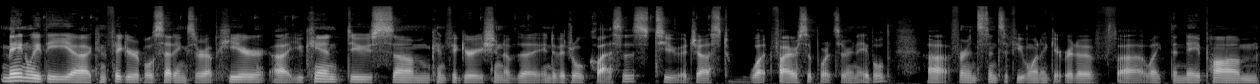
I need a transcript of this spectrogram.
mainly the uh, configurable settings are up here. Uh, you can do some configuration of the individual classes to adjust what fire supports are enabled. Uh, for instance, if you want to get rid of uh, like the napalm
